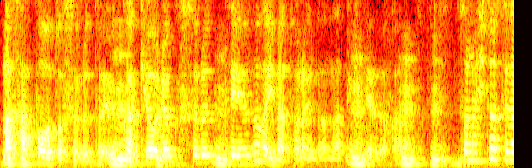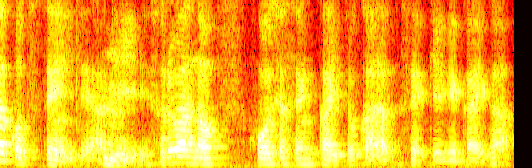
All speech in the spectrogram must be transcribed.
まあ、サポートするというか、うん、協力するっていうのが今トレンドになってきてるのかなと、その一つが骨転移であり、それはあの放射線科医とか整形外科医が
